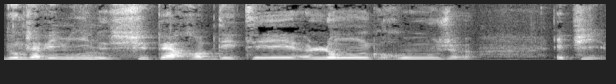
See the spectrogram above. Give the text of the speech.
Donc j'avais mis une super robe d'été, longue, rouge. Et puis,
